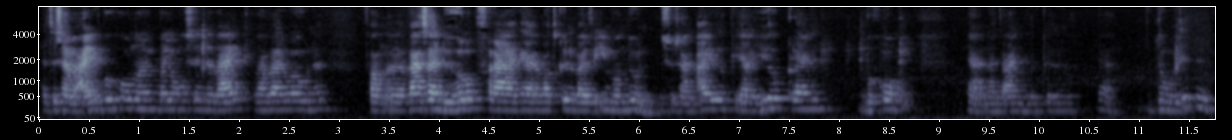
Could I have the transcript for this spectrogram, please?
En toen zijn we eigenlijk begonnen bij ons in de wijk waar wij wonen. Van eh, waar zijn de hulpvragen en wat kunnen wij voor iemand doen? Dus we zijn eigenlijk ja, heel klein begonnen. Ja, en uiteindelijk eh, doen we dit nu.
